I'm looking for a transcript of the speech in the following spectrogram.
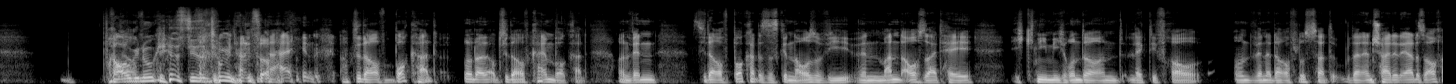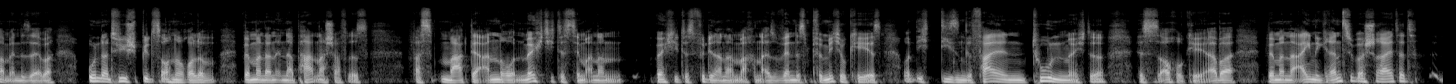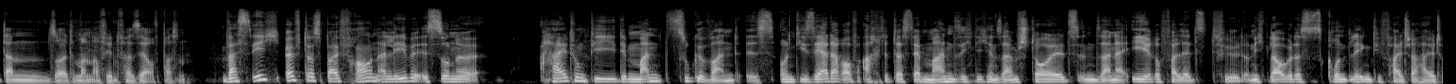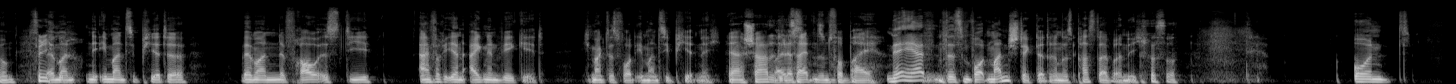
Frau Genau. genug ist, diese Dominanz. Nein, ob sie darauf Bock hat oder ob sie darauf keinen Bock hat. Und wenn sie darauf Bock hat, ist es genauso wie wenn ein Mann auch sagt, hey, ich knie mich runter und leck die Frau. Und wenn er darauf Lust hat, dann entscheidet er das auch am Ende selber. Und natürlich spielt es auch eine Rolle, wenn man dann in einer Partnerschaft ist, was mag der andere und möchte ich das dem anderen, möchte ich das für den anderen machen. Also wenn das für mich okay ist und ich diesen Gefallen tun möchte, ist es auch okay. Aber wenn man eine eigene Grenze überschreitet, dann sollte man auf jeden Fall sehr aufpassen. Was ich öfters bei Frauen erlebe, ist so eine Haltung, die dem Mann zugewandt ist und die sehr darauf achtet, dass der Mann sich nicht in seinem Stolz, in seiner Ehre verletzt fühlt. Und ich glaube, das ist grundlegend die falsche Haltung, wenn man gut. eine emanzipierte, wenn man eine Frau ist, die einfach ihren eigenen Weg geht. Ich mag das Wort emanzipiert nicht. Ja, schade, die das- Zeiten sind vorbei. Naja, das Wort Mann steckt da drin, das passt einfach nicht. Achso. Und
